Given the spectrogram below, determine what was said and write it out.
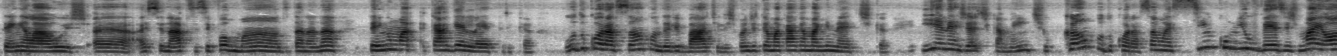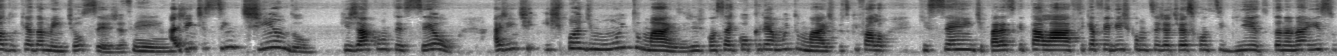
tem lá os, é, as sinapses se formando, tananã, tem uma carga elétrica. O do coração, quando ele bate, ele expande, tem uma carga magnética. E energeticamente, o campo do coração é 5 mil vezes maior do que a da mente. Ou seja, Sim. a gente sentindo que já aconteceu, a gente expande muito mais, a gente consegue co-criar muito mais. Por isso que falam que sente, parece que está lá, fica feliz como se já tivesse conseguido. Tananã, isso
